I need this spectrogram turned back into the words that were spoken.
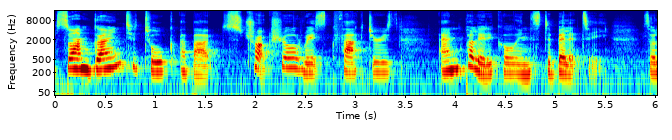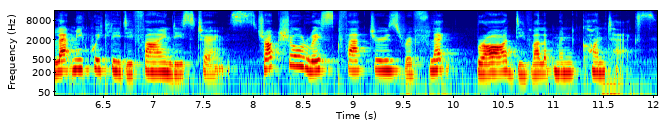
So I'm going to talk about structural risk factors and political instability. So let me quickly define these terms. Structural risk factors reflect broad development contexts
